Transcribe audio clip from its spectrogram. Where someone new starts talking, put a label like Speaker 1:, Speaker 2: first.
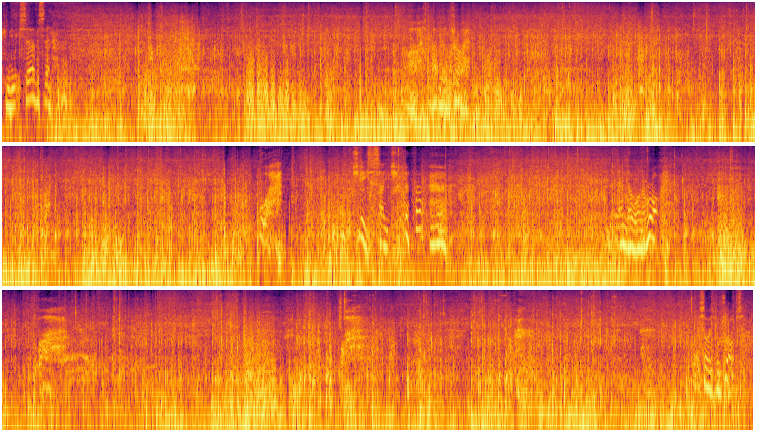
Speaker 1: Community service then. Oh, it's lovely and dry. Wow. Jesus H. endo on a rock. Quite sizable drops.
